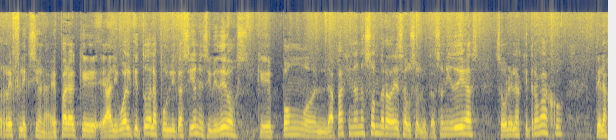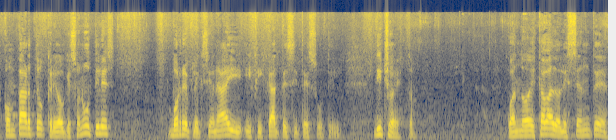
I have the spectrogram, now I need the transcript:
reflexiona. Es para que, al igual que todas las publicaciones y videos que pongo en la página, no son verdades absolutas, son ideas sobre las que trabajo, te las comparto, creo que son útiles. Vos reflexioná y, y fijate si te es útil. Dicho esto, cuando estaba adolescente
